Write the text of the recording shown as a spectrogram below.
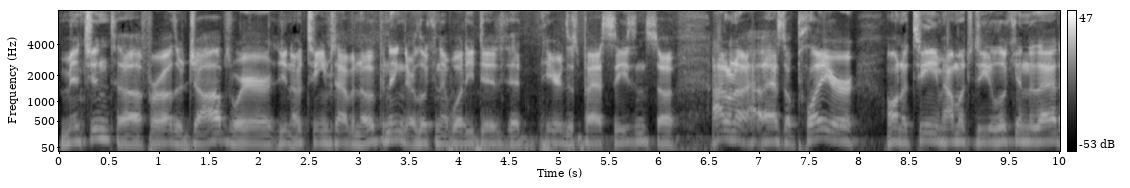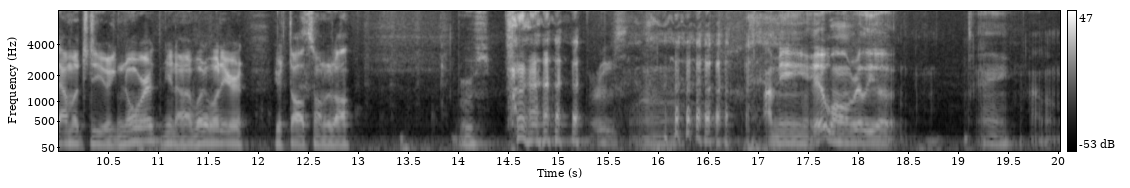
mentioned uh, for other jobs where you know teams have an opening. They're looking at what he did at, here this past season. So I don't know. As a player on a team, how much do you look into that? How much do you ignore it? You know, what, what are your your thoughts on it all? Bruce. Bruce. Um, I mean, it won't really. Uh, dang, I don't.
